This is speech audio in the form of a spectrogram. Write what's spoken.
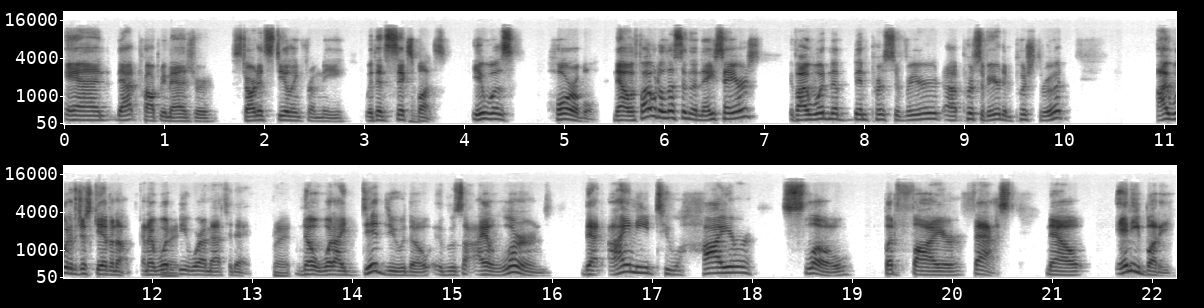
And that property manager started stealing from me within six hmm. months. It was horrible. Now, if I would have listened to the naysayers, if I wouldn't have been persevered, uh, persevered and pushed through it, I would have just given up and I wouldn't right. be where I'm at today. Right. No, what I did do though, it was I learned that I need to hire slow but fire fast. Now, anybody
